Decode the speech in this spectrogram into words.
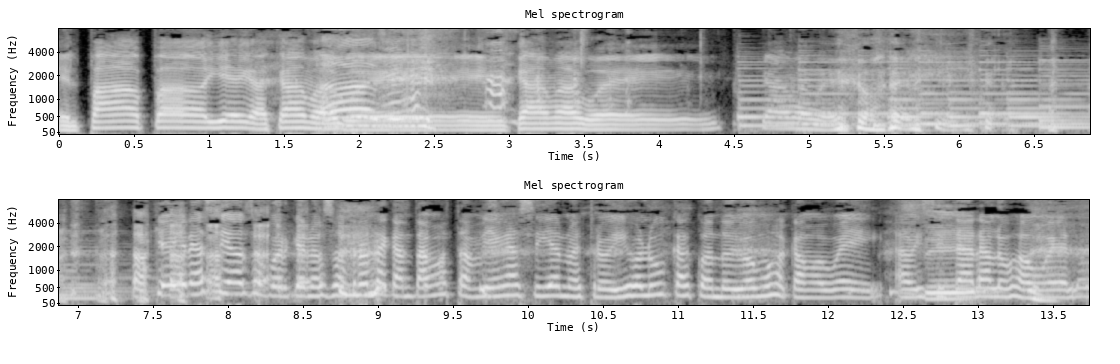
El Papa llega a Camagüey, Camagüey, Camagüey. Qué gracioso porque nosotros le cantamos también así a nuestro hijo Lucas cuando íbamos a Camagüey a visitar Sí. a los abuelos.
